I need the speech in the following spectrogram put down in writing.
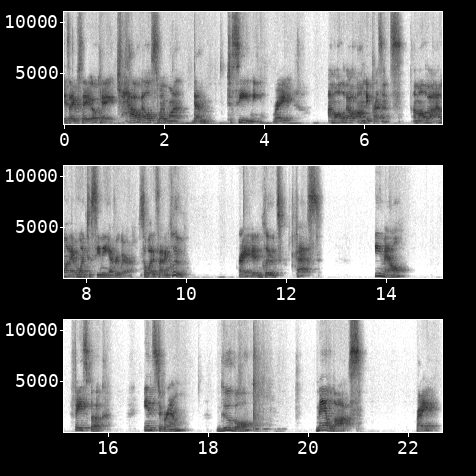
is I say, okay, how else do I want them to see me, right? I'm all about omnipresence. I'm all about, I want everyone to see me everywhere. So, what does that include? Right? It includes text, email, Facebook, Instagram, Google, mailbox, right?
